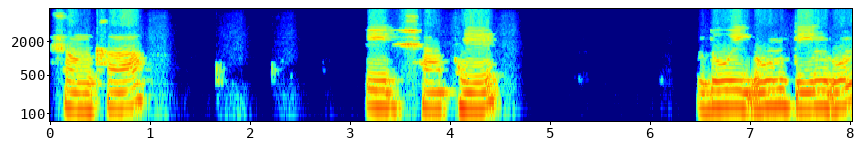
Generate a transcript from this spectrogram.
সংখ্যা সংখ্যাটির সাথে দুই গুণ, তিন গুণ,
